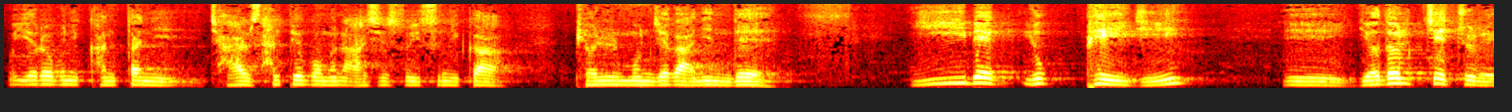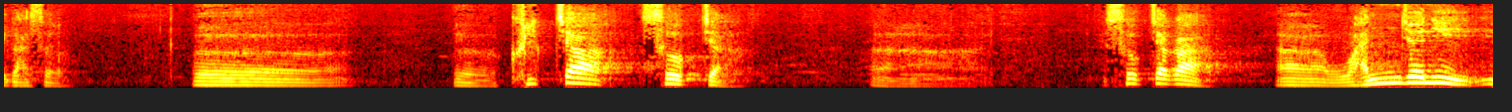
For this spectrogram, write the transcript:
뭐 여러분이 간단히 잘 살펴보면 아실 수 있으니까 별 문제가 아닌데 206페이지 여덟째 줄에 가서 어, 어, 글자 석자 어, 석자가 어, 완전히 이,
